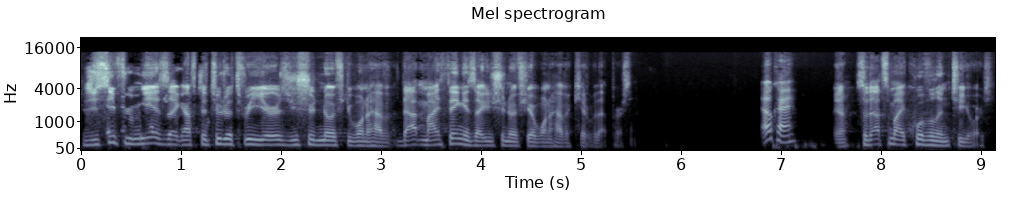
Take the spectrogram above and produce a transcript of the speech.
Did you see? For me, is like after two to three years, you should know if you want to have that. My thing is that you should know if you want to have a kid with that person. Okay. Yeah. So that's my equivalent to yours.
